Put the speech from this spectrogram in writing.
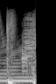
Mm-hmm.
